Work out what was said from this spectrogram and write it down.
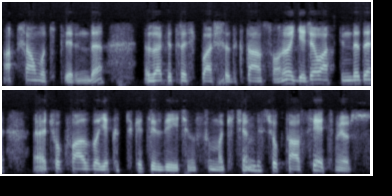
akşam vakitlerinde özellikle trafik başladıktan sonra ve gece vaktinde de e, çok fazla yakıt tüketildiği için ısınmak için biz çok tavsiye etmiyoruz.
